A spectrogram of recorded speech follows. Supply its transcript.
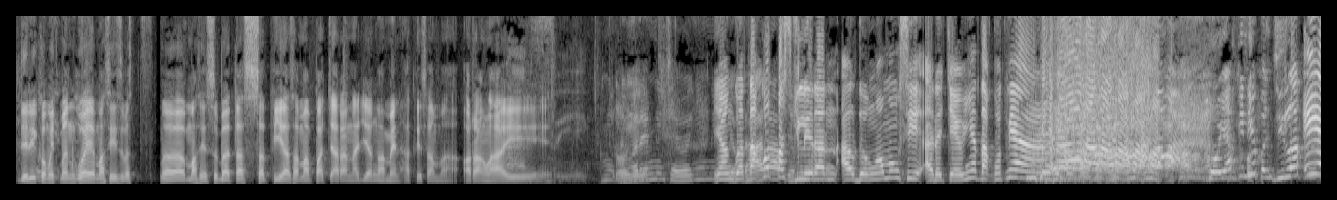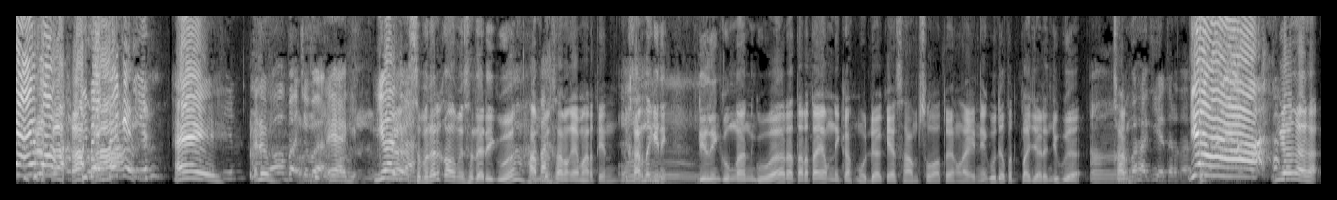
Jadi komitmen gue ya masih eh, masih sebatas setia sama pacaran aja nggak main hati sama orang lain. Nih dengerin nih ceweknya nih. Yang gue takut pas giliran Aldo ngomong sih ada ceweknya takutnya. Gue yakin dia penjilat. iya emang dibek-bekin. Hey, aduh. Coba coba. Ya, gi- gimana? Sebenarnya kalau misalnya dari gue hampir sama kayak Martin. Karena gini, di lingkungan gue rata-rata yang menikah muda kayak Samsul atau yang lainnya gue dapat pelajaran juga. Karena Bahagia ternyata. Ya. enggak, enggak, enggak.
